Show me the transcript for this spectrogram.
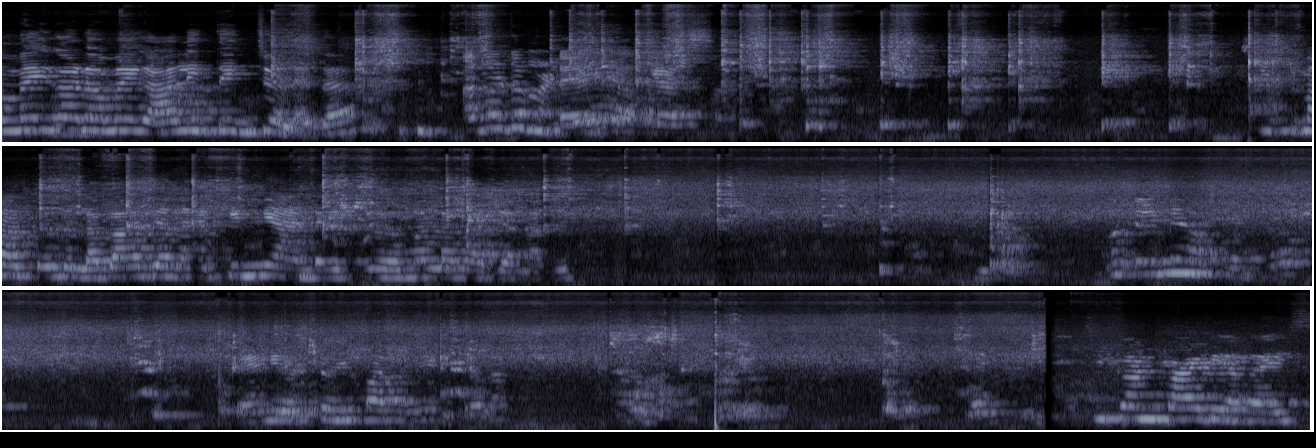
ಒಮ್ಮೆಗಾಡ್ ಒಮ್ಮೆಗೆ ಹಾಲಿಗೆ ತೆಗ್ಜಲ್ಲ ಅದ? ದೊಡ್ಡ ಮಾಡೆ ಶಿಫ್ಟ್ ಮಾಡ್ತದಲ್ಲ ಬಾಜನ ಕಿನ್ನಿ ಅಂಡ ಇತ್ತು ಮಲ್ಲ ಬಾಜನ ಅದು? ಮತ್ತೆ ಎಣ್ಣೆ ಹಾಕ್ಬೇಕು ಎಣ್ಣೆ ಎಷ್ಟು ನೀವು ಪಾತ್ರೆ ಹಿಡಿತಲ್ಲ ಚಿಕನ್ ಪಾಡಿಯ ಗೈಸ್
